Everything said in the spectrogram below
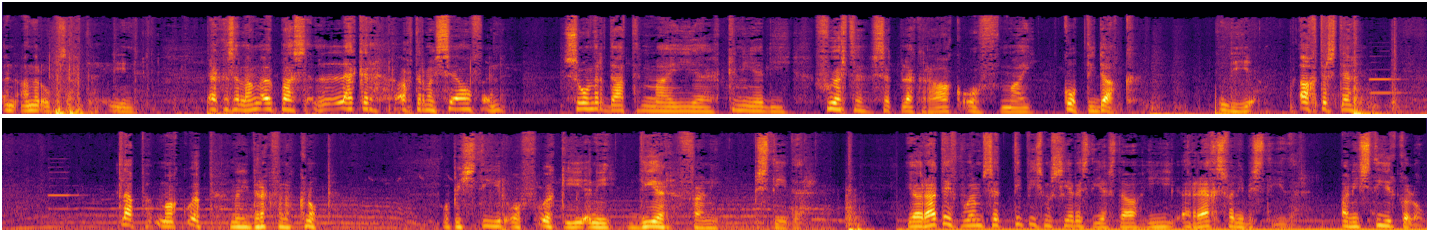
in ander opsigte. En ek is 'n lang ou pas lekker agter myself in sonder dat my uh, knie die voorste sitplek raak of my kop die dak. Die agterste klap maak oop met die druk van 'n knop op die stuur of ook hier in die deur van die bestuurder. Jou radhefboom sit tipies Mercedes deesdae hier regs van die bestuurder aan die stuurkolom.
